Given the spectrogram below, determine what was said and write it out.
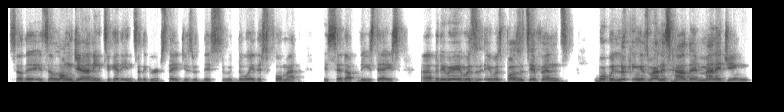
So the, it's a long journey to get into the group stages with this, with the way this format is set up these days. Uh, but it, it, was it was positive, and what we're looking as well is how they're managing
